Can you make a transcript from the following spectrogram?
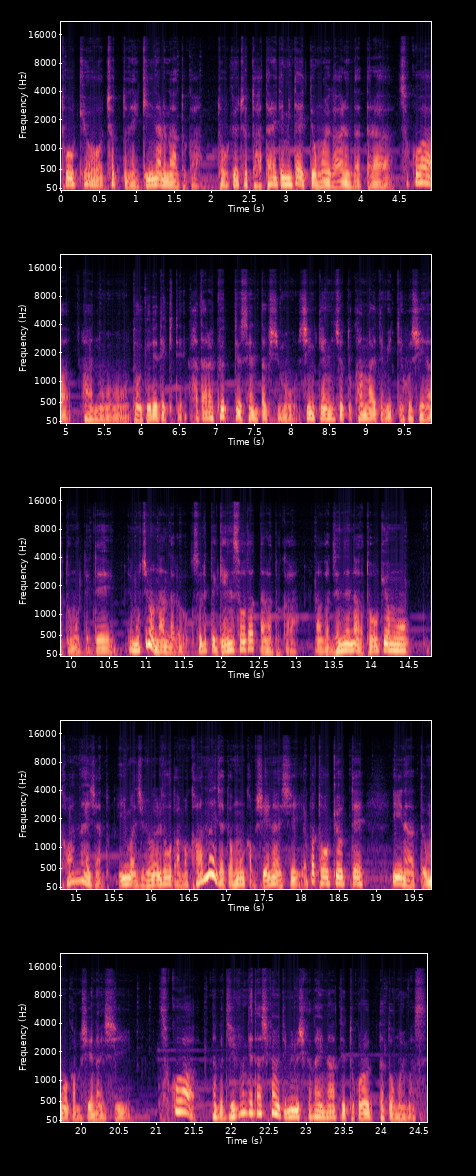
東京ちょっとね気になるなとか東京ちょっと働いてみたいって思いがあるんだったらそこはあの東京出てきて働くっていう選択肢も真剣にちょっと考えてみてほしいなと思っててでもちろんなんだろうそれって幻想だったなとかなんか全然なんか東京も変わんないじゃんと。今自分がいるとことあんま変わんないじゃんと思うかもしれないしやっぱ東京っていいなって思うかもしれないしそこはなんか自分で確かめてみるしかないなっていうところだと思います。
